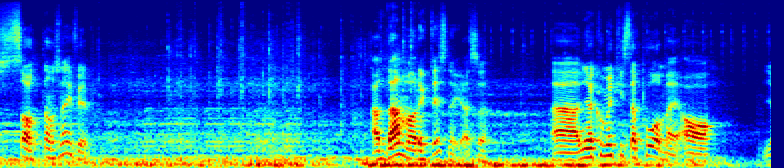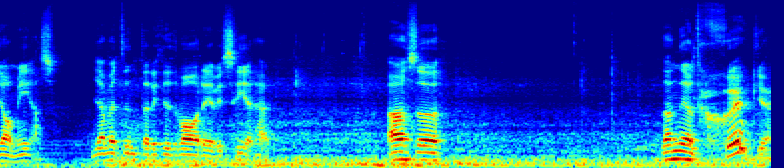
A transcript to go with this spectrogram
Satan snygg Filip. Ja den var riktigt snygg alltså. Uh, jag kommer kissa på mig, ja. Jag med alltså. Jag vet inte riktigt vad det är vi ser här. Alltså. Den är helt sjuk ju.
